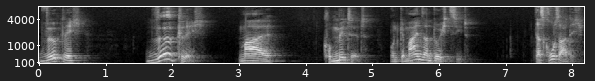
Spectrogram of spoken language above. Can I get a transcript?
wirklich, wirklich mal committet und gemeinsam durchzieht. Das ist großartig.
